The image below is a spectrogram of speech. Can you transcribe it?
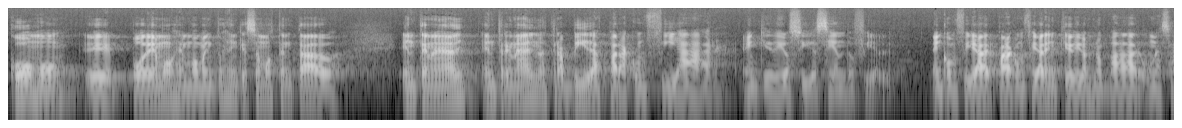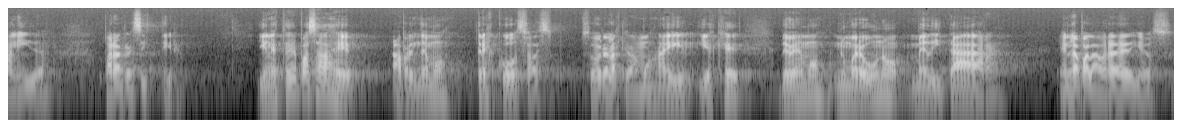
¿cómo eh, podemos en momentos en que somos tentados entrenar, entrenar nuestras vidas para confiar en que Dios sigue siendo fiel? En confiar, para confiar en que Dios nos va a dar una salida para resistir. Y en este pasaje aprendemos tres cosas sobre las que vamos a ir. Y es que debemos, número uno, meditar en la palabra de Dios.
